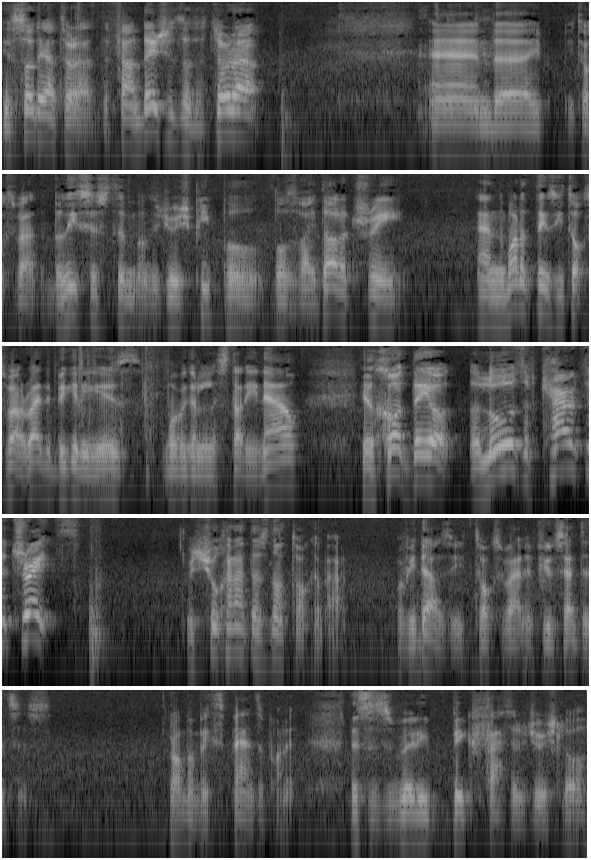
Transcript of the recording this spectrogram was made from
Yesodei Torah, the foundations of the Torah. And uh, he, he talks about the belief system of the Jewish people, laws of idolatry. And one of the things he talks about right at the beginning is what we're going to study now Hilchot Deot, the laws of character traits, which Shulchan does not talk about. Or if he does, he talks about it in a few sentences. Rambam expands upon it. This is a really big facet of Jewish law.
